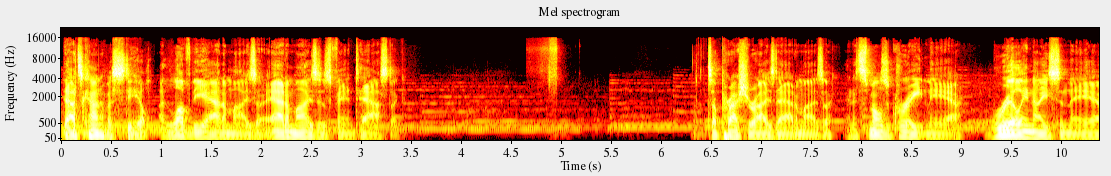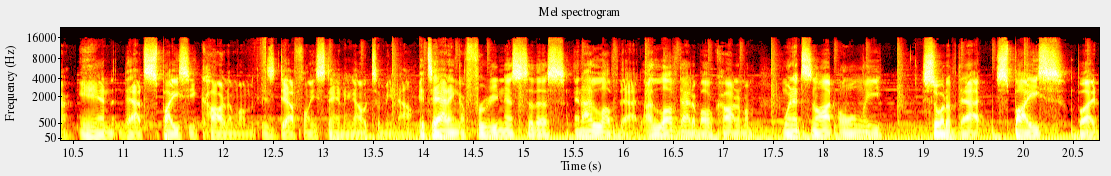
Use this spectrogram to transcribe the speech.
that's kind of a steal. I love the atomizer. Atomizer is fantastic. It's a pressurized atomizer and it smells great in the air. Really nice in the air. And that spicy cardamom is definitely standing out to me now. It's adding a fruitiness to this. And I love that. I love that about cardamom when it's not only sort of that spice, but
